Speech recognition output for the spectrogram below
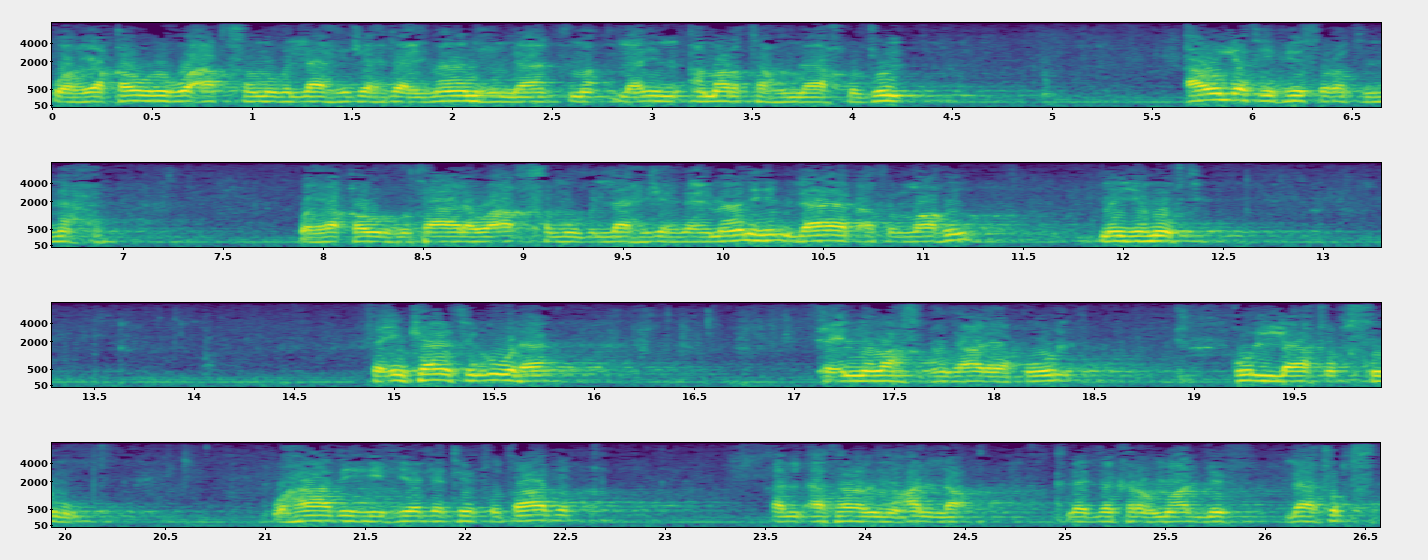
وهي قوله واقسموا بالله جهد إيمانهم لأن- لئن أمرتهم لا يخرجن. أو التي في سورة النحل وهي قوله تعالى وأقسموا بالله جهد إيمانهم لا يبعث الله من يموت. فإن كانت الأولى فإن الله سبحانه وتعالى يقول قل لا تقسموا. وهذه هي التي تطابق الأثر المعلق الذي ذكره المؤلف لا تقسم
